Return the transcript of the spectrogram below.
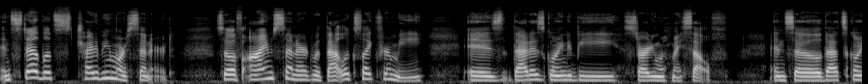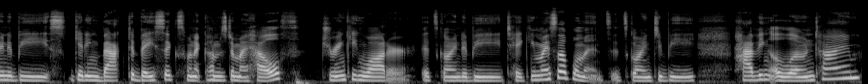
Instead, let's try to be more centered. So, if I'm centered, what that looks like for me is that is going to be starting with myself. And so that's going to be getting back to basics when it comes to my health, drinking water. It's going to be taking my supplements. It's going to be having alone time.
